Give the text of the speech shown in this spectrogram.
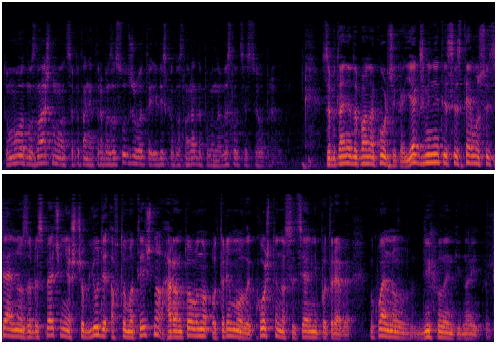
Тому однозначно це питання треба засуджувати, і Львівська обласна рада повинна висловитися з цього приводу. Запитання до пана Курчика: як змінити систему соціального забезпечення, щоб люди автоматично гарантовано отримували кошти на соціальні потреби? Буквально дві хвилинки на відповідь.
